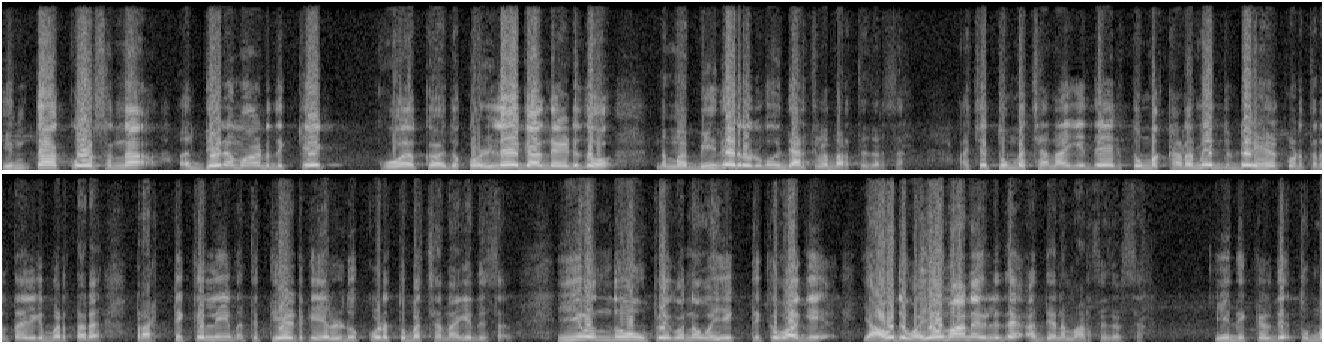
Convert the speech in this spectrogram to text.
ಇಂಥ ಕೋರ್ಸನ್ನು ಅಧ್ಯಯನ ಮಾಡೋದಕ್ಕೆ ಕೋ, ಕ- ಕೊಳ್ಳೇಗಾಲದಿಂದ ಹಿಡಿದು ನಮ್ಮ ಬೀದರ್ವರೆಗೂ ವಿದ್ಯಾರ್ಥಿಗಳು ಬರ್ತಿದ್ದಾರೆ ಸರ್. ಆಕ್ಚುಲಿ ತುಂಬ ಚೆನ್ನಾಗಿದೆ, ತುಂಬ ಕಡಿಮೆ ದುಡ್ಡಲ್ಲಿ ಹೇಳ್ಕೊಡ್ತಾರೆ ಅಂತ ಇಲ್ಲಿಗೆ ಬರ್ತಾರೆ. ಪ್ರಾಕ್ಟಿಕಲಿ ಮತ್ತು ಥಿಯೇಟಿಕಲ್ ಎರಡೂ ಕೂಡ ತುಂಬ ಚೆನ್ನಾಗಿದೆ ಸರ್. ಈ ಒಂದು ಉಪಯೋಗವನ್ನು ವೈಯಕ್ತಿಕವಾಗಿ ಯಾವುದೇ ವಯೋಮಾನವಿಲ್ಲದೆ ಅಧ್ಯಯನ ಮಾಡ್ತಿದ್ದಾರೆ ಸರ್. ಈ ದಿಕ್ಕಲ್ಲಿದೆ ತುಂಬ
